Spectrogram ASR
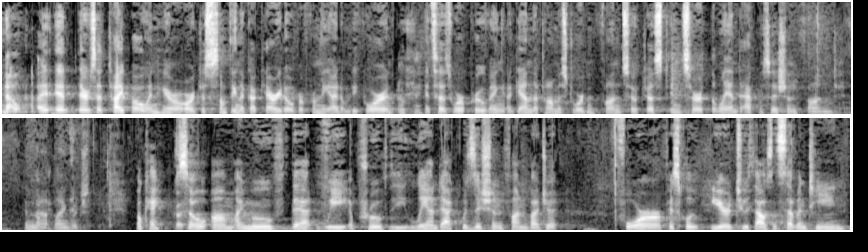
no, I- it, there's a typo in here, or just something that got carried over from the item before, and Okay. it says we're approving, again, the Thomas Jordan Fund, so just insert the Land Acquisition Fund in that language. Okay, so um, I move that we approve the Land Acquisition Fund budget for fiscal year 2017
